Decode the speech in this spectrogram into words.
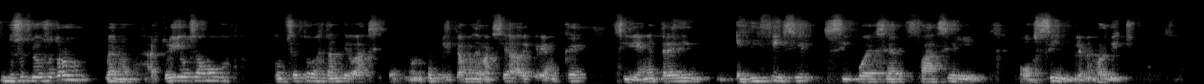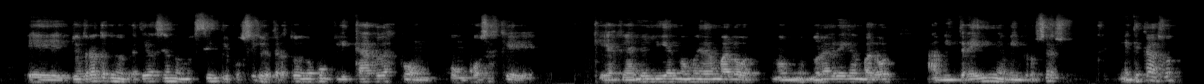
Nosotros, bueno, Arturo y yo usamos conceptos bastante básicos, no nos complicamos demasiado y creemos que si bien el trading es difícil, sí puede ser fácil o simple, mejor dicho. Eh, yo trato que mi operativa sea lo más simple posible, trato de no complicarlas con, con cosas que, que, al final del día no me dan valor, no, no, no le agregan valor a mi trading, a mi proceso. En este caso,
